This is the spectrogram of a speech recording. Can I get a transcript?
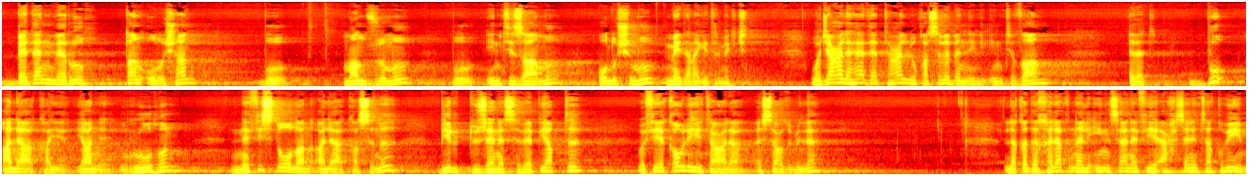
beden ve ruhtan oluşan bu manzumu, bu intizamı, oluşumu meydana getirmek için. Ve ceale hâze tealluka sebeben lil intizam. Evet bu alakayı yani ruhun nefisle olan alakasını bir düzene sebep yaptı. Ve fi kavlihi teala estağdu billah. لَقَدْ خَلَقْنَا الْاِنْسَانَ ف۪ي اَحْسَنِ تَقْو۪يمٍ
